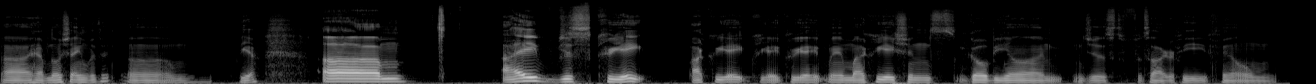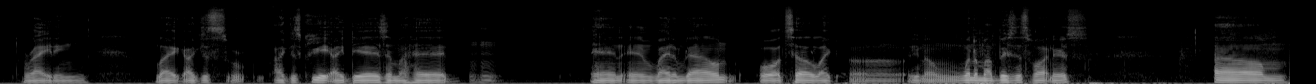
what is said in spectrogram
I have no shame with it. Um, yeah. Um, I just create. I create, create, create. Man, my creations go beyond just photography, film, writing. Like I just, I just create ideas in my head Mhm. and and write them down, or tell like, uh, you know, one of my business partners. Um,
